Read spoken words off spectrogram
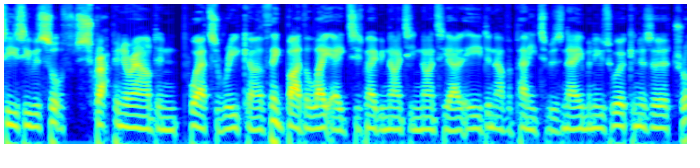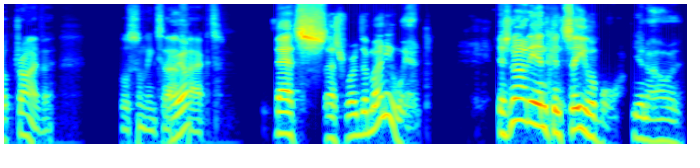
80s, he was sort of scrapping around in Puerto Rico. I think by the late 80s, maybe 1990, uh, he didn't have a penny to his name and he was working as a truck driver or something to that well, effect. That's that's where the money went. It's not inconceivable, you know.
